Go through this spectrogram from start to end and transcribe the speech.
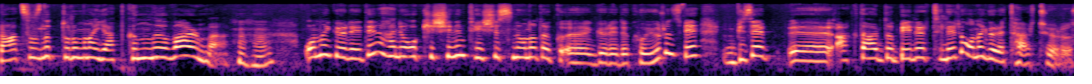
rahatsızlık durumuna yatkınlığı var mı? Hı hı. Ona göre de hani o kişinin teşhisini ona da e, göre de koyuyoruz ve bize e, aktardığı belirtileri ona göre tartıyoruz.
